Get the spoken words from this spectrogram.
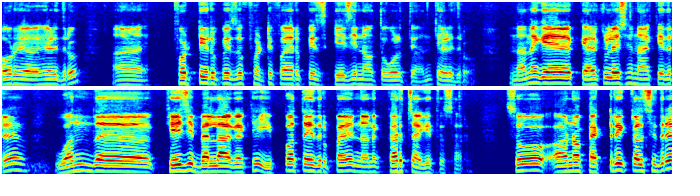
ಅವ್ರು ಹೇಳಿದರು forty rupees forty five rupees K G ನಾವು ತೊಗೊಳ್ತೇವೆ ಅಂತ ಹೇಳಿದರು. ನನಗೆ ಕ್ಯಾಲ್ಕುಲೇಷನ್ ಹಾಕಿದರೆ ಒಂದು ಕೆ ಜಿ ಬೆಲ್ಲ ಆಗೋಕ್ಕೆ ಇಪ್ಪತ್ತೈದು ರೂಪಾಯಿ ನನಗೆ ಖರ್ಚಾಗಿತ್ತು ಸರ್ ಸೊ ನಾವು ಫ್ಯಾಕ್ಟ್ರಿಗೆ ಕಳಿಸಿದ್ರೆ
